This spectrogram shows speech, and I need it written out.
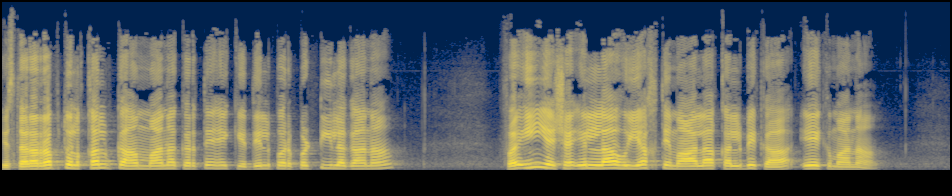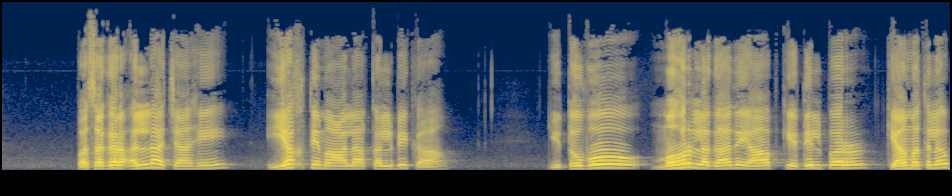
جس طرح ربط القلب کا ہم مانا کرتے ہیں کہ دل پر پٹی لگانا فعین یش اللہ یخت مالا قلب کا ایک معنی۔ بس اگر اللہ چاہیں یخت مالا قلب کا جی تو وہ مہر لگا دے آپ کے دل پر، کیا مطلب؟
